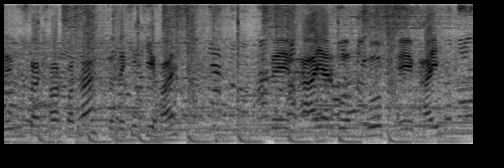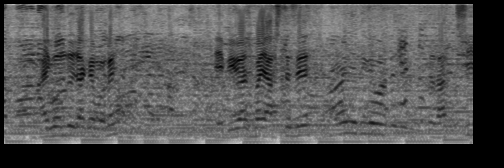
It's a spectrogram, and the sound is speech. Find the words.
দই ফুচকা খাওয়ার কথা, তো দেখি কি হয়। তো এই ভাই আর বন্ধু, এই ভাই ভাই বন্ধু যাকে বলে এই বিকাশ ভাই আসতেছে। তো যাচ্ছি।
